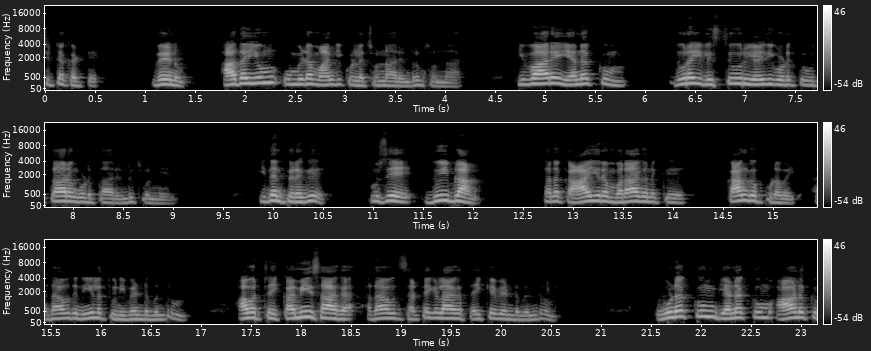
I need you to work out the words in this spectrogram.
சிட்டக்கட்டு வேணும். அதையும் உம்மிடம் வாங்கிக் கொள்ள சொன்னார் என்றும் சொன்னார். இவ்வாறே எனக்கும் துரை லிஸ்தூர் எழுதி கொடுத்து உத்தாரம் கொடுத்தார் என்று சொன்னேன். இதன் பிறகு முசே துய்பிளான் தனக்கு ஆயிரம் வராகனுக்கு காங்கு புடவை அதாவது நீலத்துணி வேண்டும் என்றும் அவற்றை கமீஸாக அதாவது சட்டைகளாக தைக்க வேண்டும் என்றும் உனக்கும் எனக்கும் ஆளுக்கு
